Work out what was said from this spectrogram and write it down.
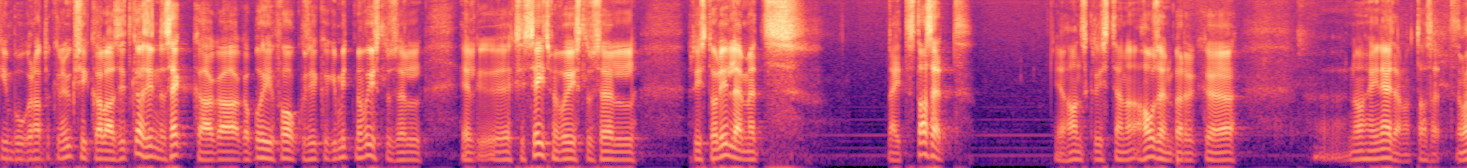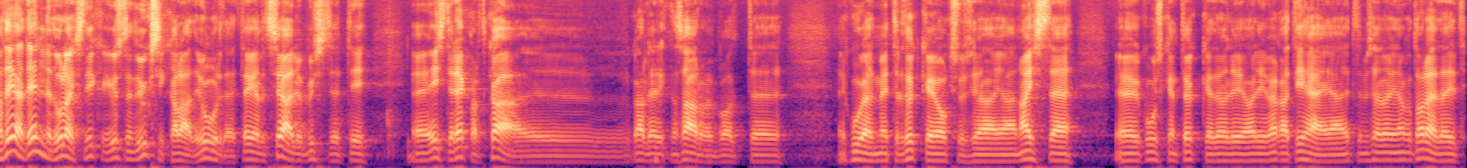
kimbuga natukene üksikalasid ka sinna sekka, aga, aga põhifookus ikkagi mitmevõistlusel ehk siis seitsmevõistlusel. Risto Lillemets näitas taset ja Hans Christian Hausenberg äh, noh, ei näidanud taset. no ma tegelikult enne tuleksin ikkagi just nende üksikalade juurde, et tegelikult seal ju püstitati äh, Eesti rekord ka äh, Karl-Erik Nazarovi poolt kuuekümne meetri tõkkejooksus ja, ja naiste kuuskümmend tõkked oli, oli väga tihe ja ütleme, seal oli nagu toredaid,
